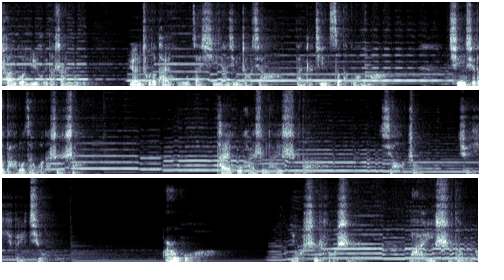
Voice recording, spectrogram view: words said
穿过迂回的山路，远处的太湖在夕阳映照下泛着金色的光芒。倾斜的打落在我的身上，太湖还是来时的小舟，却已非旧物，而我，又是否是来时的我？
